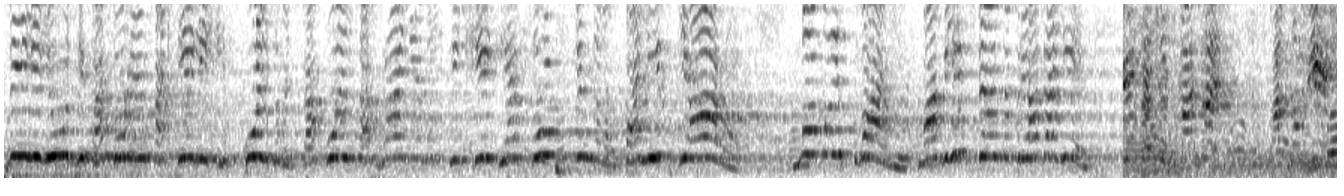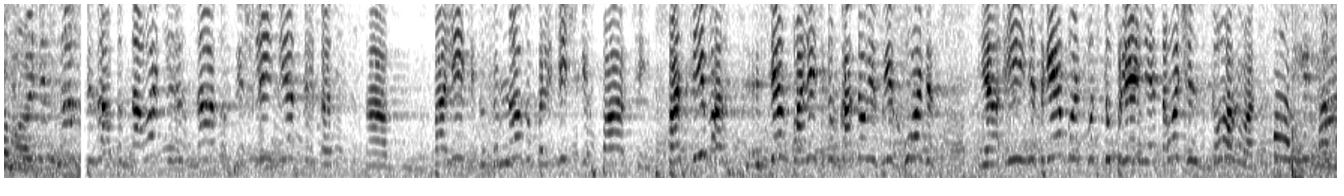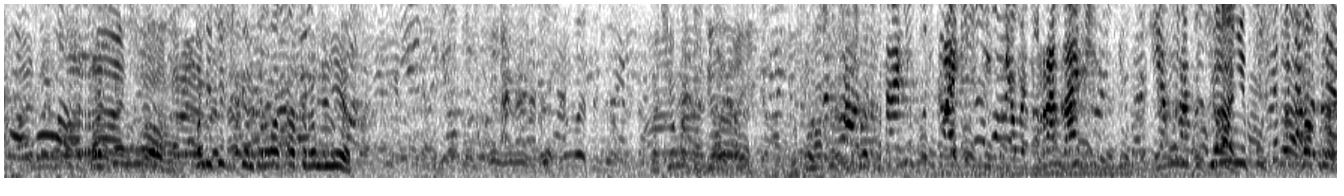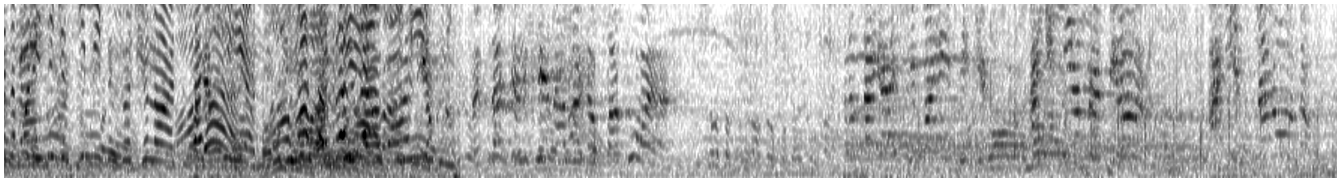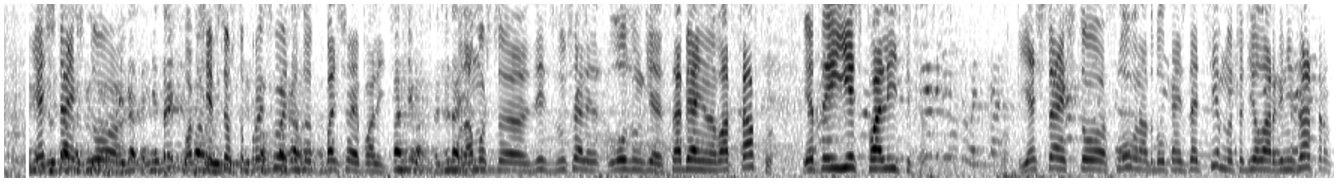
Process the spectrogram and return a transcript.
Были люди, которые хотели использовать такое собрание москвичей для собственного политпиара. Но мы с вами смогли все это преодолеть. Я хочу сказать одну вещь. Сегодня к нам без опознавательных знаков пришли несколько а, политиков и много политических партий. Спасибо всем политикам, которые приходят и, и не требуют выступления. Это очень здорово. Политическим провокатором нет. Зачем вы это делаете? Вы сумасшедший человек. устранить и сделать врагами тех, кого не пускать? Да потому что это политический митинг начинается. Зачем? У нас гражданский митинг. Оставьте Алексея Навального в покое. настоящие Я считаю, что Ребята, вообще все, что происходит, это большая политика. Спасибо, до свидания. Потому что здесь звучали лозунги Собянина в отставку. Это и есть политика. Я считаю, что слово надо было, конечно, дать всем, но это дело организаторов.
